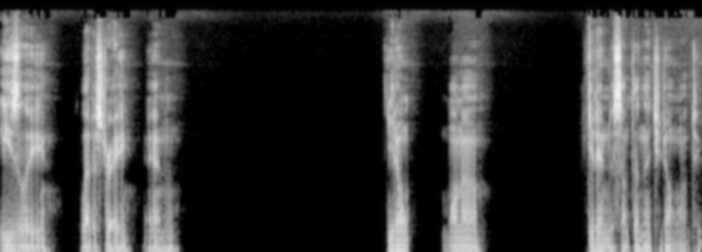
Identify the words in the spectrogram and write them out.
easily led astray, and you don't want to get into something that you don't want to,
